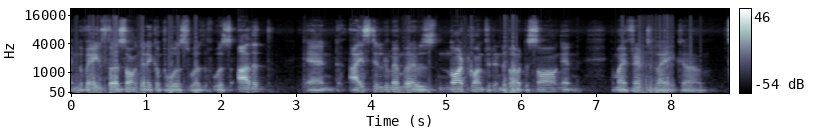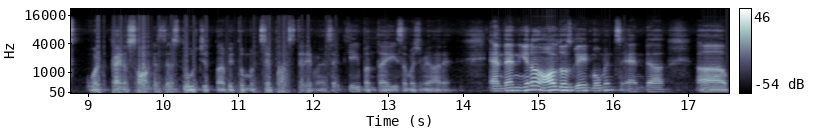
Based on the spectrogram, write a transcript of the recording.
And the very first song that I composed was was Adat, and I still remember I was not confident about the song, and my friends were like, um, "What kind of song is this? दूर जितना भी तुम मुझसे पास तेरे में." I said, "यही बनता है, यही समझ में आ रहा है." And then you know all those great moments, and uh, uh,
